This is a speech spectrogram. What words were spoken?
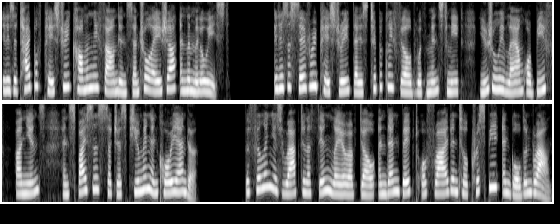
it is a type of pastry commonly found in Central Asia and the Middle East. It is a savory pastry that is typically filled with minced meat, usually lamb or beef, onions, and spices such as cumin and coriander. The filling is wrapped in a thin layer of dough and then baked or fried until crispy and golden brown.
